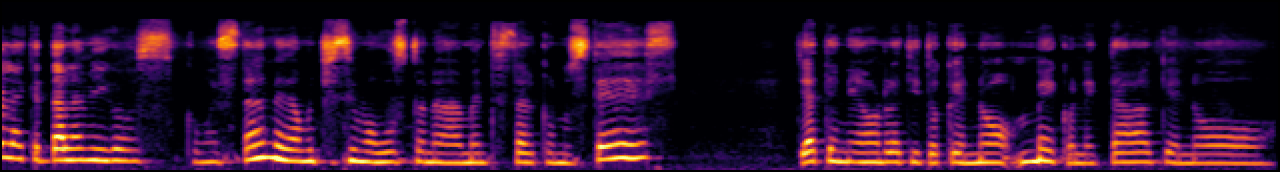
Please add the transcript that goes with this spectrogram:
Hola, ¿qué tal amigos? ¿Cómo están? Me da muchísimo gusto nuevamente estar con ustedes. Ya tenía un ratito que no me conectaba, que no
